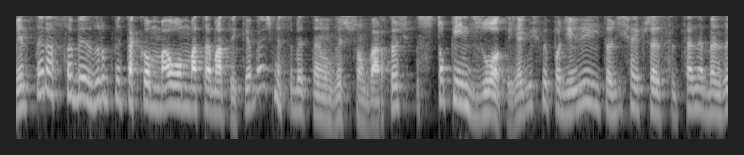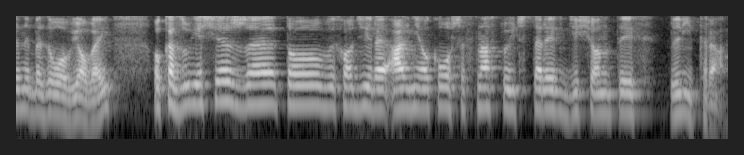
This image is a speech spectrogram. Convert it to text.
Więc teraz sobie zróbmy taką małą matematykę. Weźmy sobie tę wyższą wartość 105 zł. Jakbyśmy podzielili to dzisiaj przez cenę benzyny bezołowiowej, okazuje się, że to wychodzi realnie około 16,4 litra.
